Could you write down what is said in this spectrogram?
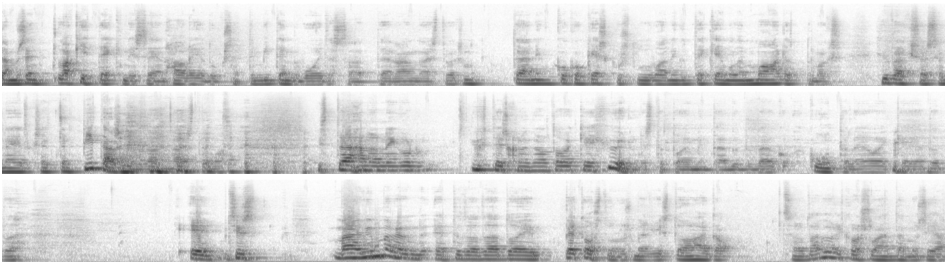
tämmöiseen lakitekniseen harjoitukseen, että miten me voitaisiin saada tämä rangaistavaksi, mutta tämä niin koko keskustelu vaan niin tekee mulle mahdottomaksi hyväksyä sen ajatuksen, että pitäisi olla rangaistava. siis tämähän on niin kuin yhteiskunnan kannalta oikein hyödyllistä toimintaa, kun tätä ku- kuuntelee oikein. Ja tota, ei, siis mä ymmärrän, että tota, toi petostunnusmerkistö on aika, sanotaan rikoslain tämmöisiä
